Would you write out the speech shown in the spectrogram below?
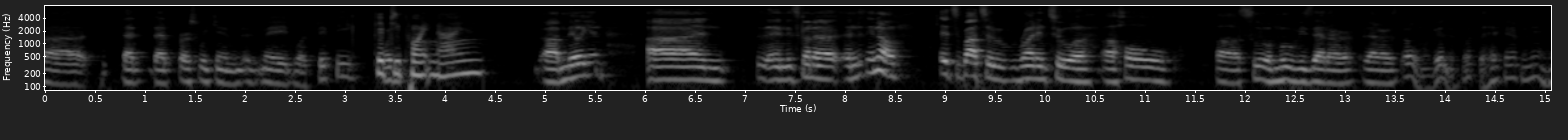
Uh, that that first weekend it made what 50 Was it, 50.9. uh, million, uh, and and it's gonna and you know it's about to run into a, a whole uh, slew of movies that are that are oh my goodness what the heck happened there?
